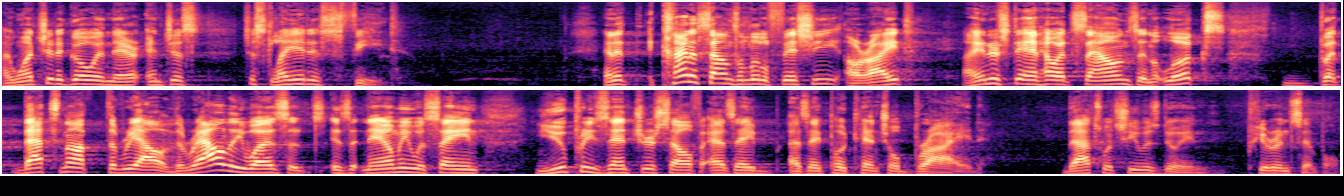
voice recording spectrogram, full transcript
I want you to go in there and just, just lay at his feet. And it, it kind of sounds a little fishy, all right? I understand how it sounds and it looks, but that's not the reality. The reality was is that Naomi was saying, you present yourself as a, as a potential bride. That's what she was doing, pure and simple.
